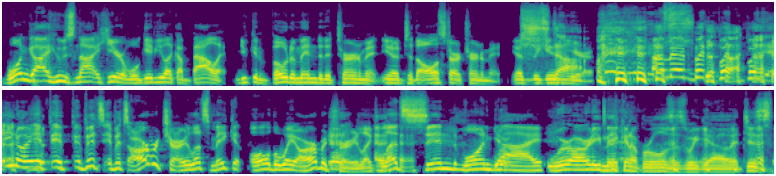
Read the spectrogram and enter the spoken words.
one guy who's not here will give you like a ballot. You can vote him into the tournament, you know, to the All Star tournament you know, at the beginning Stop. of the year. I mean, but but but you know, if, if if it's if it's arbitrary, let's make it all the way arbitrary. Like let's send one guy. We're already making up rules as we go. It just,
